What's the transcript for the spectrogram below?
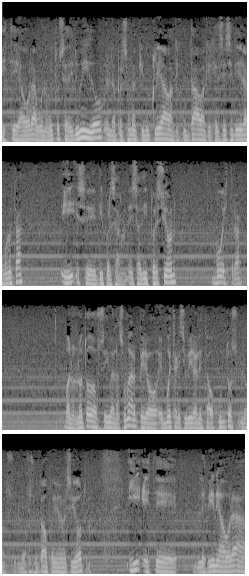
este ahora bueno esto se ha diluido, la persona que nucleaba, que juntaba, que ejercía ese liderazgo no está y se dispersaron. Esa dispersión muestra bueno, no todos se iban a sumar, pero muestra que si hubieran estado juntos los, los resultados podrían haber sido otros. Y este les viene ahora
